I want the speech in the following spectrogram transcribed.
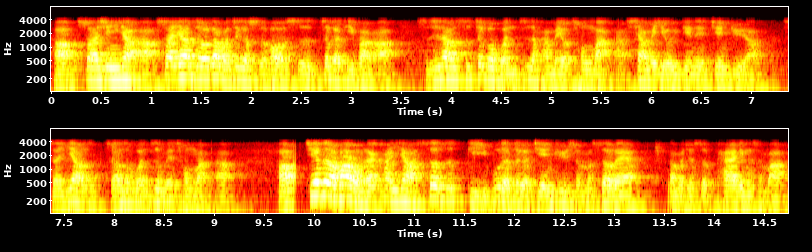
好，刷新一下啊，刷新下之后，那么这个时候是这个地方啊，实际上是这个文字还没有充满啊，下面有一点点间距啊，这样主要是文字没充满啊。好，接着的话我们来看一下设置底部的这个间距怎么设呢？那么就是 padding 什么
